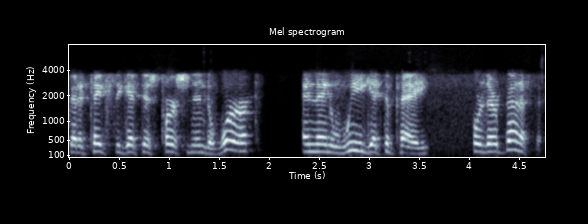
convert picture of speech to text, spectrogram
that it takes to get this person into work. And then we get to pay for their benefits.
